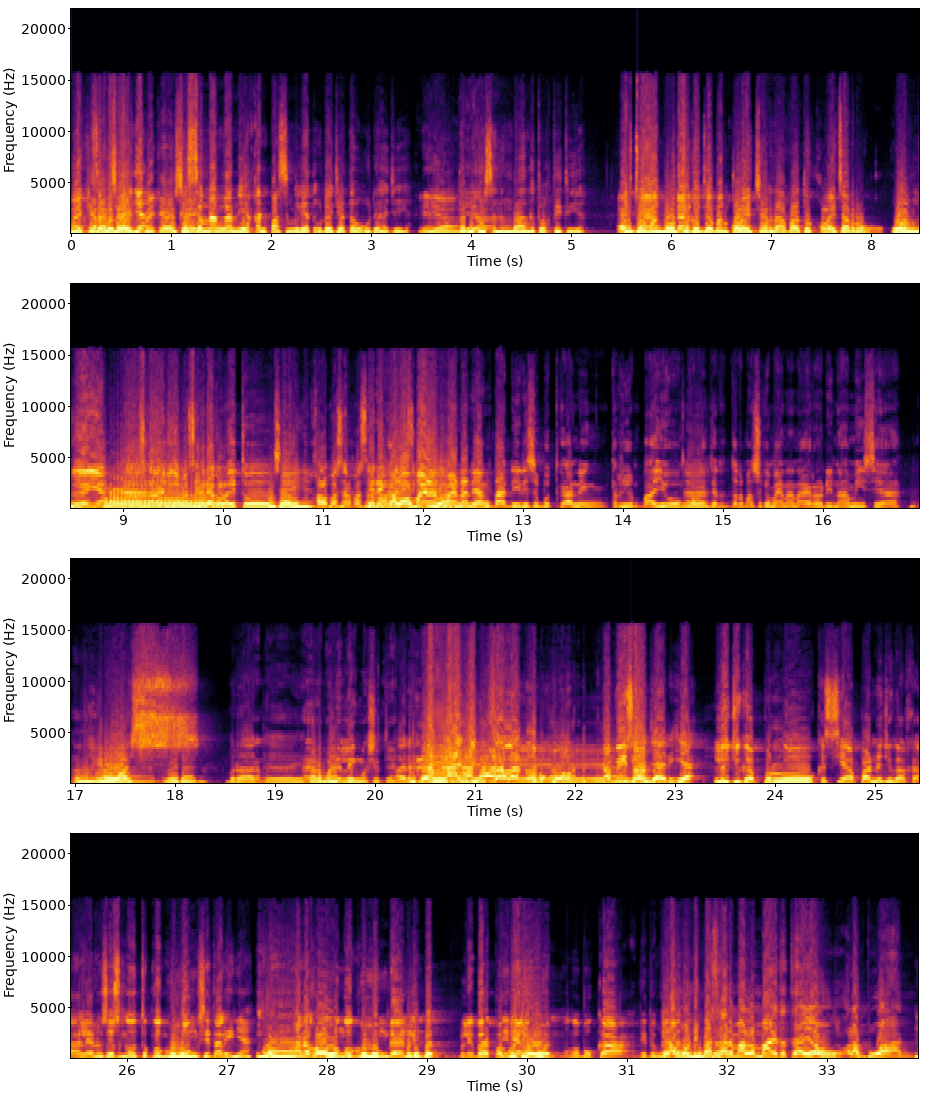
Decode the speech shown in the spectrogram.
Mike Resek, sebenarnya kesenangannya kan pas ngelihat udah jatuh udah aja ya. Iya. Tapi Iya. gue seneng banget waktu itu ya. Eh zaman dulu juga zaman kolecer apa tuh? Kolecer. Wung. Eh, iya. Nah, sekarang juga masih ada kalau itu. Masih adanya. Kalau pasar-pasar Jadi kalau mainan-mainan yang tadi disebutkan yang terjun payung, Eh. kalau itu termasuknya mainan aerodinamis ya. Oh, hebat. Wedan. Berat eh. Aeromodeling maksudnya. Anjing, salah ngomong. Tapi Ya, Son, jadi ya lu juga perlu kesiapan dan juga keahlian khusus nge- untuk ngegulung si talinya. Iya. Karena kalau lu ngegulung dan Belibet. belibet, Pak jadi Gujun. mau ngebuka gitu. Kan. Kamu di pasar malam mah itu teh ya lampuan.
